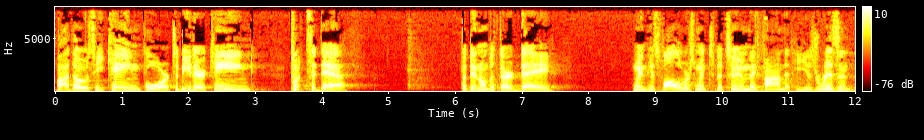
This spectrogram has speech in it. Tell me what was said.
by those he came for to be their king, put to death. But then on the third day, when his followers went to the tomb, they find that he is risen.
